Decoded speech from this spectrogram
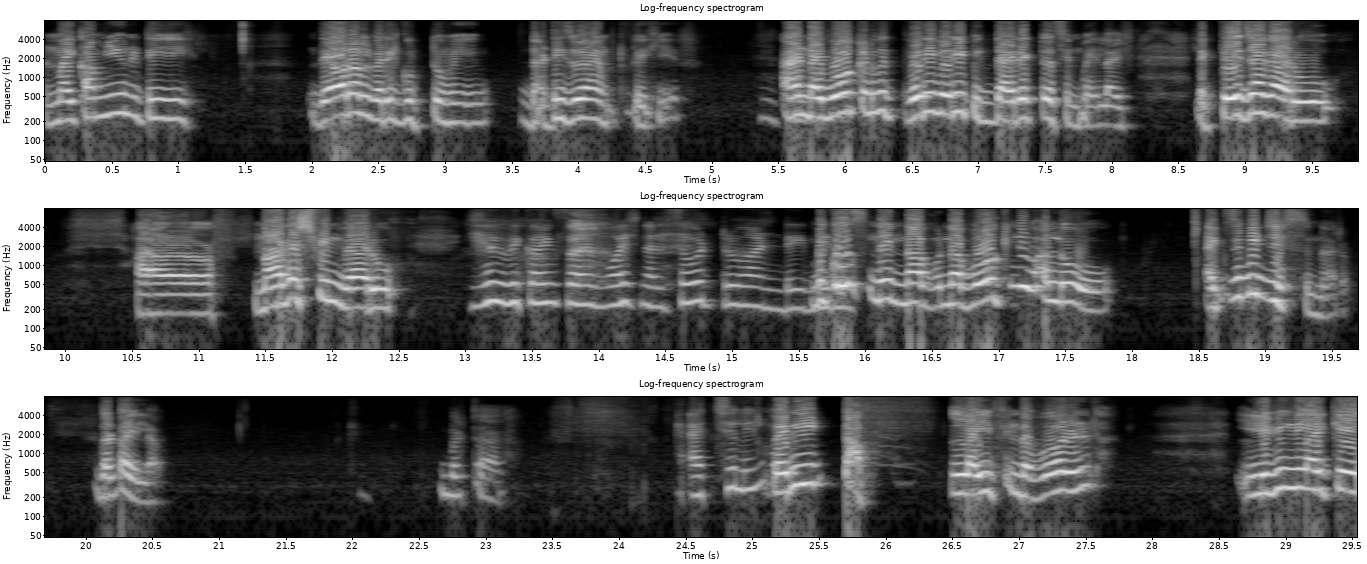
and my community they are all very good to me that is why i'm today here and i worked with very very big directors in my life like teja garu uh, nagashwin garu you becoming so emotional so true అండి బికాస్ నేను నా నా వర్క్ని వాళ్ళు ఎగ్జిబిట్ చేస్తున్నారు that I love but actually very tough life in the world living like a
